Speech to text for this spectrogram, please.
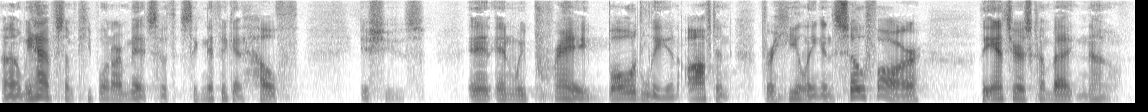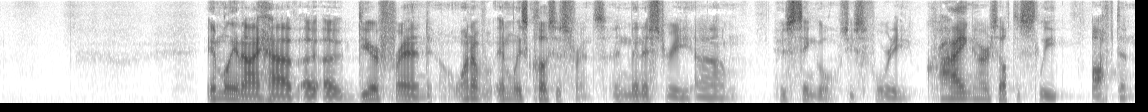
uh, we have some people in our midst with significant health issues. And, and we pray boldly and often for healing. And so far, the answer has come back no. Emily and I have a, a dear friend, one of Emily's closest friends in ministry, um, who's single. She's 40, crying herself to sleep often,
